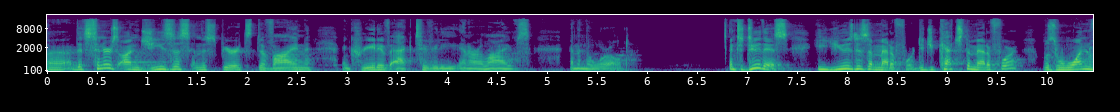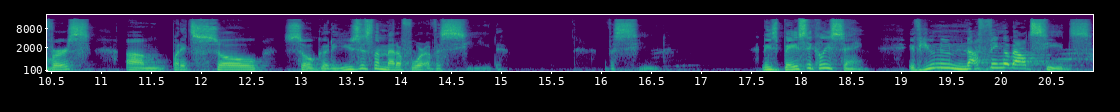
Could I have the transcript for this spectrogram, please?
uh, that centers on Jesus and the Spirit's divine and creative activity in our lives and in the world. And to do this, he uses a metaphor. Did you catch the metaphor? It was one verse, um, but it's so, so good. He uses the metaphor of a seed, of a seed. And he's basically saying if you knew nothing about seeds,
